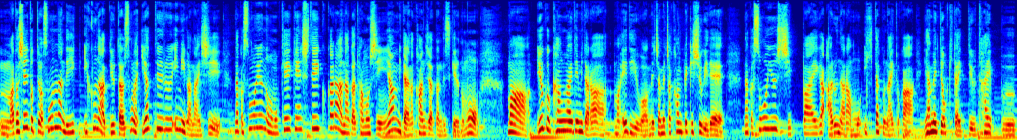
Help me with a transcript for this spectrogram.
うん、私にとってはそんなんで行くなって言ったらそんなんやってる意味がないしなんかそういうのも経験していくからなんか楽しいんやんみたいな感じだったんですけれどもまあよく考えてみたら、まあ、エディはめちゃめちゃ完璧主義でなんかそういう失敗があるならもう行きたくないとかやめておきたいっていうタイプ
